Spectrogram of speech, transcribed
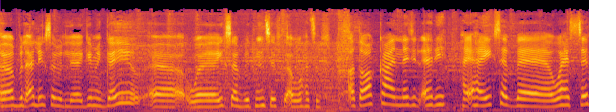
يا رب الاهلي يكسب الجيم الجاي آه، ويكسب 2-0 أو 1-0 أتوقع النادي الأهلي هي- هيكسب آه، 1-0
